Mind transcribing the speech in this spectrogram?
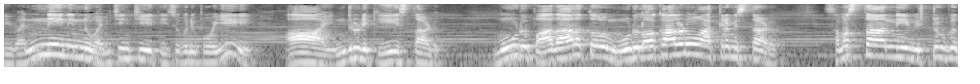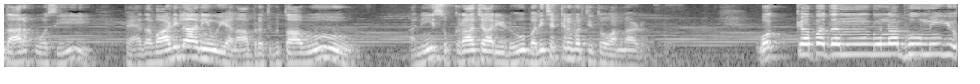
ఇవన్నీ నిన్ను వంచించి తీసుకుని పోయి ఆ ఇంద్రుడికి ఇస్తాడు. మూడు పాదాలతో మూడు లోకాలను ఆక్రమిస్తాడు. సమస్తాన్ని విష్ణువుకు దారపోసి పేదవాడిలా నీవు ఎలా బ్రతుకుతావు? అని శుక్రాచార్యుడు బలిచక్రవర్తితో అన్నాడు. ఒక్క పదంబున భూమియు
